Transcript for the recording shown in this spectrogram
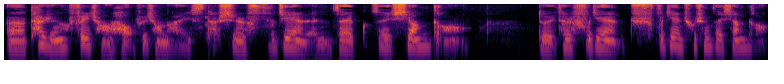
呃，他人非常好，非常 nice。他是福建人，在在香港。对，他是福建福建出生，在香港，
